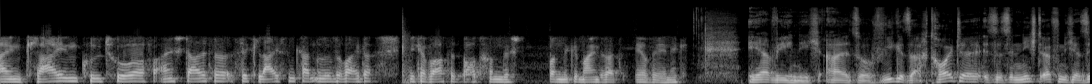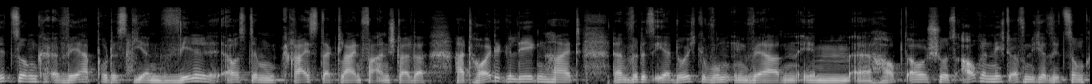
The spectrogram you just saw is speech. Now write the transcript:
ein kleinen Kulturveranstalter sich leisten kann oder so weiter. Ich erwarte dort von der von dem Gemeinderat eher wenig. Eher wenig. Also, wie gesagt, heute ist es in nicht öffentlicher Sitzung. Wer protestieren will aus dem Kreis der Kleinveranstalter, hat heute Gelegenheit. Dann wird es eher durchgewunken werden im äh, Hauptausschuss, auch in nicht öffentlicher Sitzung.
